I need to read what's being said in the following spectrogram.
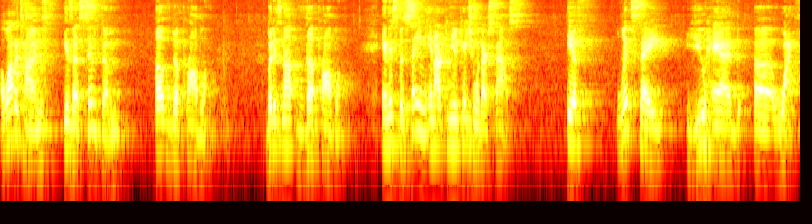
a lot of times, is a symptom of the problem, but it's not the problem. And it's the same in our communication with our spouse. If, let's say, you had a wife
